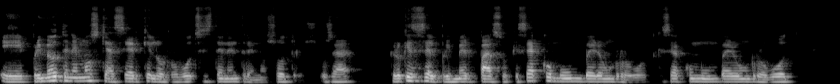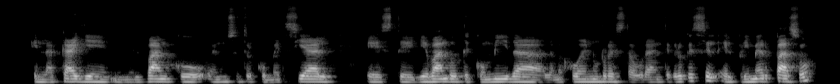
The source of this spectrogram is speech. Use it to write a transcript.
eh, primero tenemos que hacer que los robots estén entre nosotros. O sea, creo que ese es el primer paso, que sea común ver a un robot, que sea común ver a un robot en la calle, en el banco, en un centro comercial, este, llevándote comida, a lo mejor en un restaurante. Creo que es el, primer paso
